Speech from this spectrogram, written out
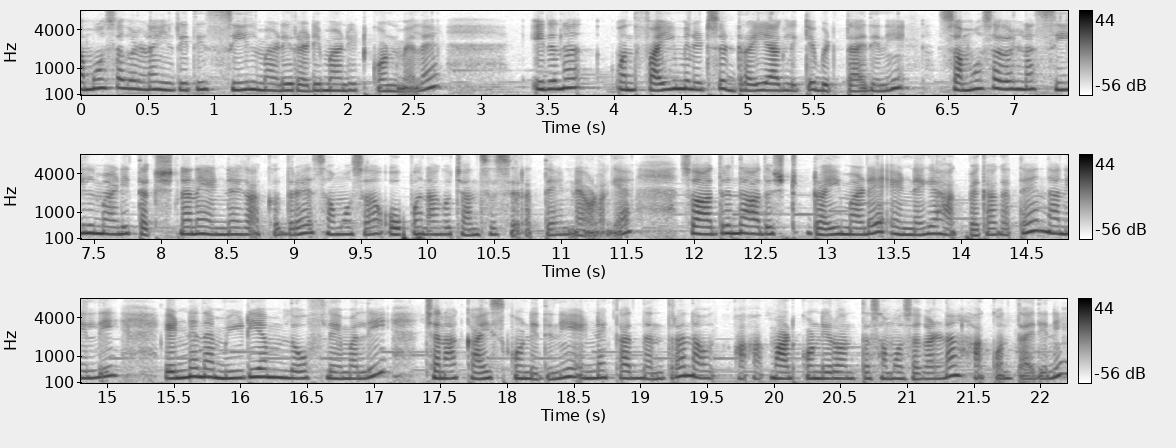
ಸಮೋಸಗಳನ್ನ ಈ ರೀತಿ ಸೀಲ್ ಮಾಡಿ, ರೆಡಿ ಮಾಡಿ ಇಟ್ಕೊಂಡ್ಮೇಲೆ ಇದನ್ನು ಒಂದು ಫೈವ್ ಮಿನಿಟ್ಸ್ ಡ್ರೈ ಆಗಲಿಕ್ಕೆ ಬಿಡ್ತಾ ಇದ್ದೀನಿ. ಸಮೋಸಗಳನ್ನ ಸೀಲ್ ಮಾಡಿ ತಕ್ಷಣವೇ ಎಣ್ಣೆಗೆ ಹಾಕಿದ್ರೆ ಸಮೋಸ ಓಪನ್ ಆಗೋ ಚಾನ್ಸಸ್ ಇರುತ್ತೆ ಎಣ್ಣೆ ಒಳಗೆ ಸೊ ಆದ್ದರಿಂದ ಆದಷ್ಟು ಡ್ರೈ ಮಾಡಿ ಎಣ್ಣೆಗೆ ಹಾಕಬೇಕಾಗತ್ತೆ. ನಾನಿಲ್ಲಿ ಎಣ್ಣೆನ ಮೀಡಿಯಮ್ ಲೋ ಫ್ಲೇಮಲ್ಲಿ ಚೆನ್ನಾಗಿ ಕಾಯಿಸ್ಕೊಂಡಿದ್ದೀನಿ. ಎಣ್ಣೆ ಕಾದ ನಂತರ ನಾವು ಮಾಡ್ಕೊಂಡಿರೋವಂಥ ಸಮೋಸಗಳನ್ನ ಹಾಕ್ಕೊತಾ ಇದ್ದೀನಿ.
